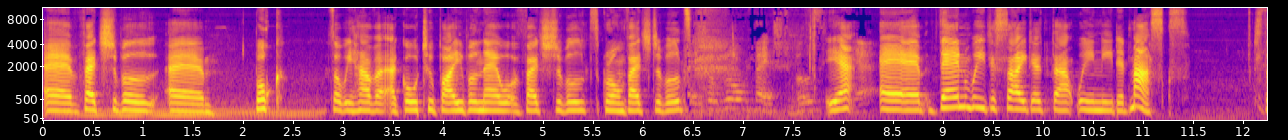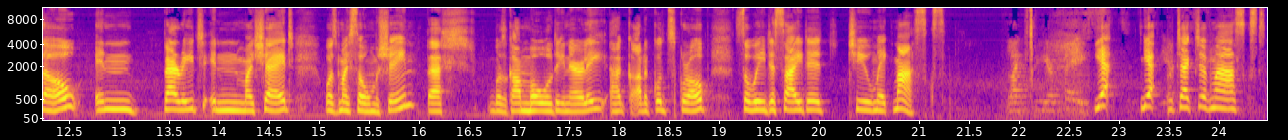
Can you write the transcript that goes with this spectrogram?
uh, vegetable um, book. So we have a, a go to Bible now of vegetables, grown vegetables. So, grown vegetables. Yeah. Um, then we decided that we needed masks. So in buried in my shed was my sewing machine that was gone mouldy nearly. I got a good scrub. So we decided to make masks. Like for your face. Yeah, yeah, protective masks.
